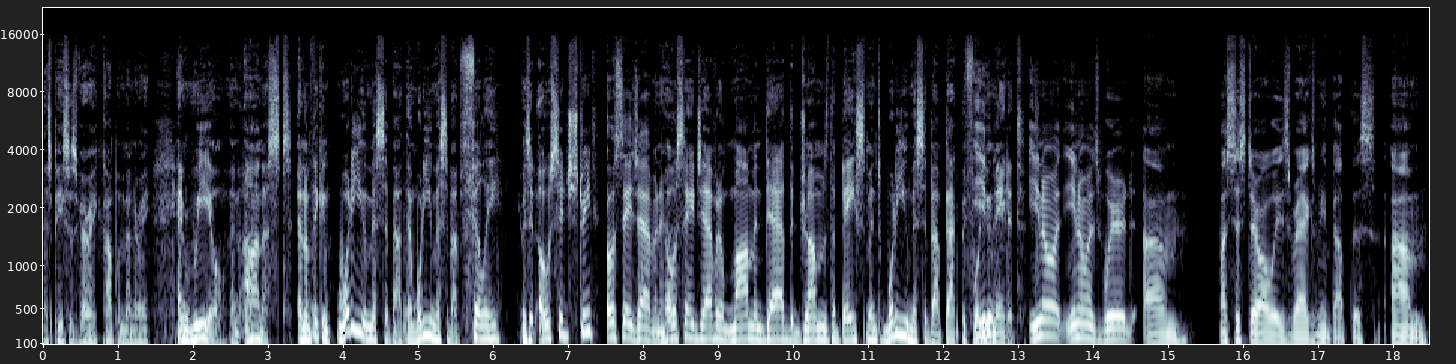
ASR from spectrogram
this piece is very complimentary and real and honest. And I'm thinking, what do you miss about them? What do you miss about Philly? Is it Osage Street? Osage Avenue. Osage Avenue, mom and dad, the drums, the basement. What do you miss about back before you, you made it? You know? You know it's weird. Um, my sister always rags me about this. Um,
